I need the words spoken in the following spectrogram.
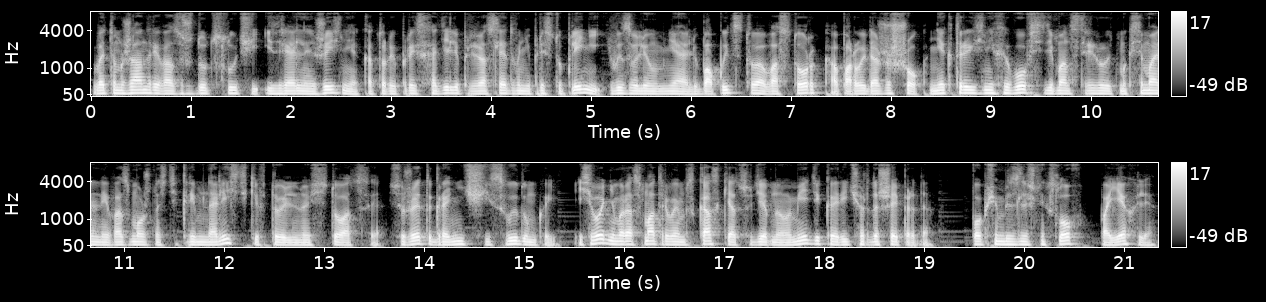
В этом жанре вас ждут случаи из реальной жизни, которые происходили при расследовании преступлений и вызвали у меня любопытство, восторг, а порой даже шок. Некоторые из них и вовсе демонстрируют максимальные возможности криминалистики в той или иной ситуации, сюжеты, граничащий с выдумкой. И сегодня мы рассматриваем сказки от судебного медика Ричарда Шеперда. В общем, без лишних слов, поехали.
